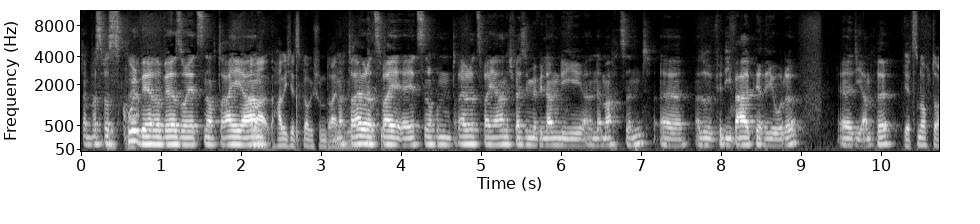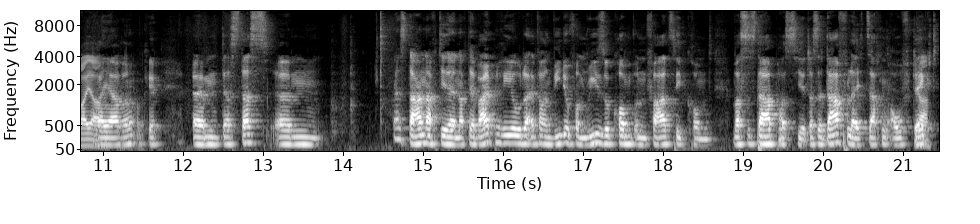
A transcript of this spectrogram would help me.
Was, was cool ja. wäre, wäre so jetzt nach drei Jahren. habe ich jetzt, glaube ich, schon drei Nach drei oder zwei, äh, jetzt noch in drei oder zwei Jahren, ich weiß nicht mehr, wie lange die an der Macht sind, äh, also für die Wahlperiode, äh, die Ampel. Jetzt noch drei Jahre. Drei Jahre, okay. Ähm, dass das, ähm, dass da nach der, nach der Wahlperiode einfach ein Video vom Rezo kommt und ein Fazit kommt, was ist da passiert, dass er da vielleicht Sachen aufdeckt. Ja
